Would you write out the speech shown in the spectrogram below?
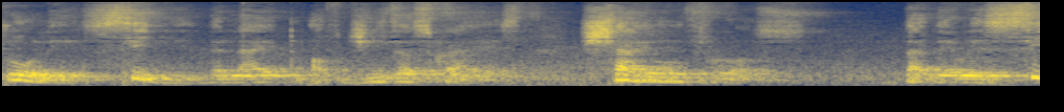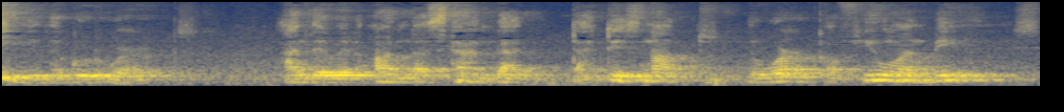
truly see the light of Jesus Christ shining through us that they will see the good works and they will understand that that is not the work of human beings.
